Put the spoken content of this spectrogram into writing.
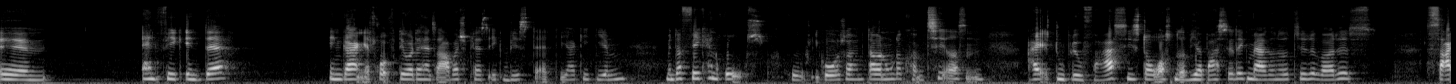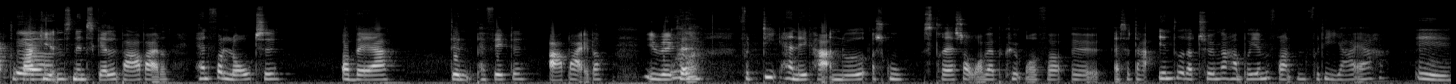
Øhm, han fik endda en gang, jeg tror, det var da hans arbejdsplads ikke vidste, at jeg gik hjemme. Men der fik han ros, ros i gårsøjne. Der var nogen, der kommenterede sådan, ej, du blev far sidste år og sådan noget. Vi har bare slet ikke mærket noget til det. Hvor det sejt, du bare Ja. giver den sådan en skalle på arbejdet. Han får lov til at være den perfekte arbejder i virkeligheden. Fordi han ikke har noget at skulle stresse over og være bekymret for. Øh, altså, der er intet, der tynger ham på hjemmefronten, fordi jeg er her Mm.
